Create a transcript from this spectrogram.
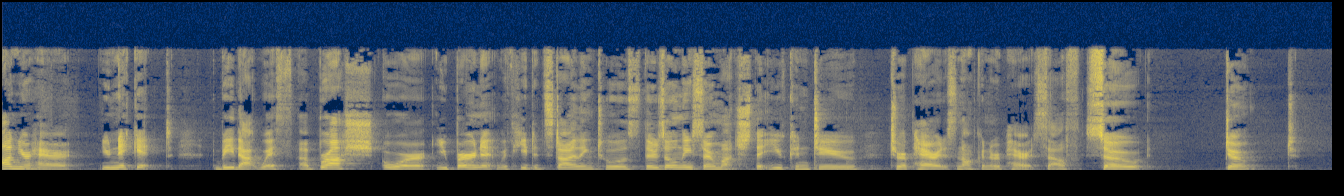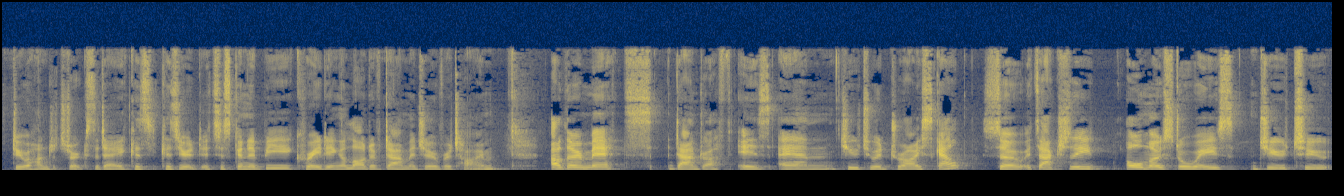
On your hair, you nick it, be that with a brush or you burn it with heated styling tools. There's only so much that you can do to repair it. It's not going to repair itself. So don't do 100 strokes a day because because you're it's just going to be creating a lot of damage over time. Other myths, dandruff is um, due to a dry scalp. So it's actually almost always due to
